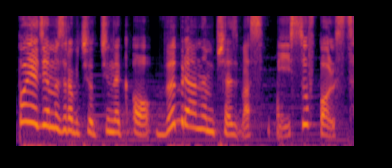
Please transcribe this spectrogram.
pojedziemy zrobić odcinek o wybranym przez Was miejscu w Polsce.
